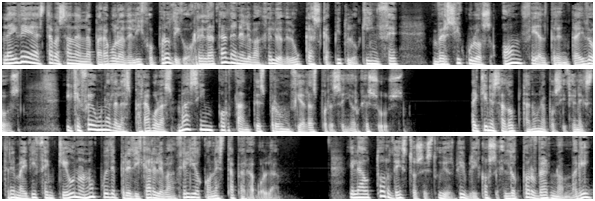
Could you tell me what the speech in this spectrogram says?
la idea está basada en la parábola del Hijo Pródigo, relatada en el Evangelio de Lucas capítulo 15, versículos 11 al 32, y que fue una de las parábolas más importantes pronunciadas por el Señor Jesús. Hay quienes adoptan una posición extrema y dicen que uno no puede predicar el Evangelio con esta parábola. El autor de estos estudios bíblicos, el doctor Vernon McGee,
